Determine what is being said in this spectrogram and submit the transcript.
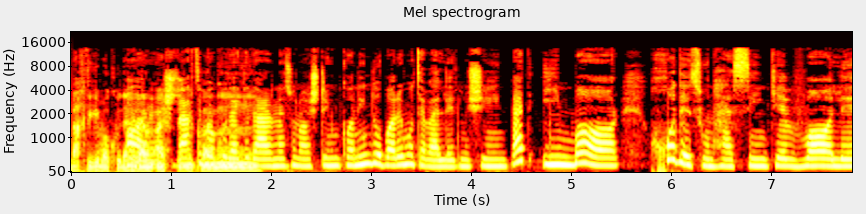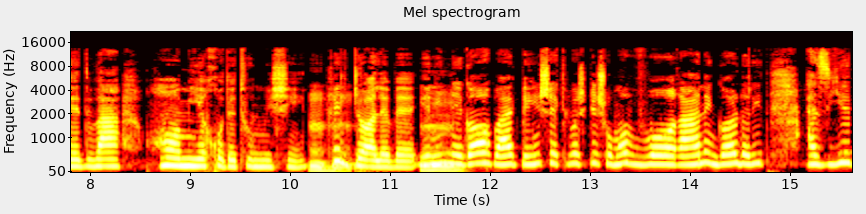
وقتی که با کودک درون آره، آشتی وقتی با کودک درونتون آشتی می‌کنین دوباره متولد میشین. بعد این بار خودتون هستین که والد و حامی خودتون میشین. خیلی جالبه. یعنی نگاه باید به این شکل باشه که شما واقعا انگار دارید از یه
